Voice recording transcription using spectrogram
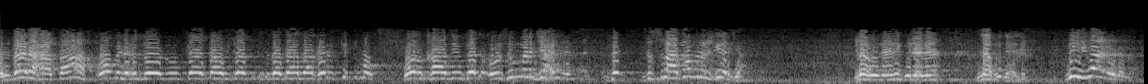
البارح أعطاه ومن العذول وكذا وجاب كذا إلى آخر كتبه والقاضي وكذا. وثم رجع طول مش يرجع. له ذلك ولا لا؟ له ذلك. بإجماع العلماء.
